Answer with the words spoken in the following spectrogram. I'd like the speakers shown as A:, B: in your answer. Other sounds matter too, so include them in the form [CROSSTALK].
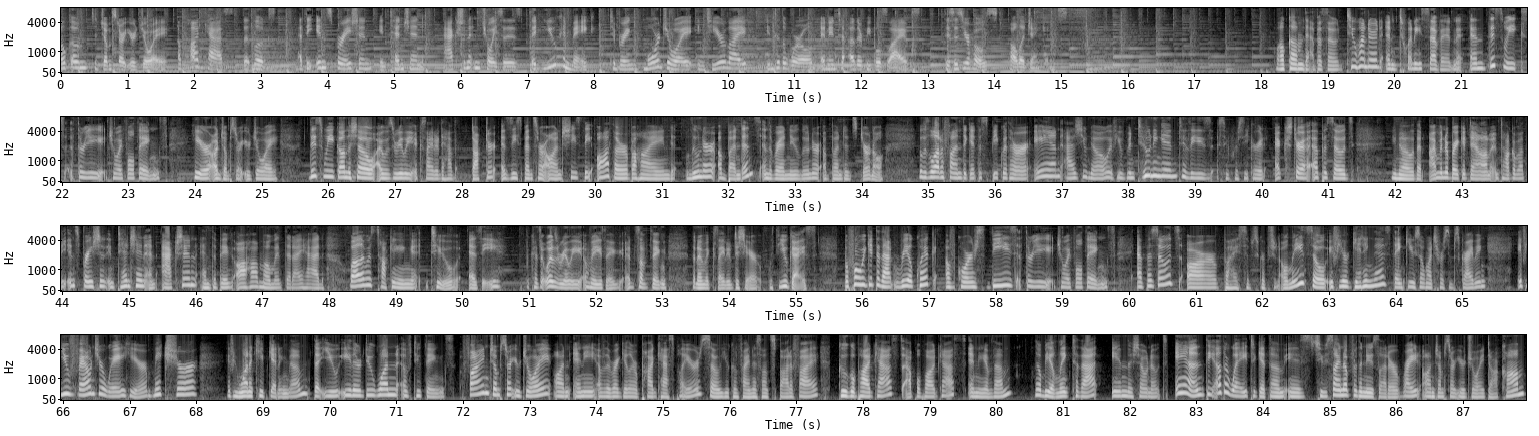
A: Welcome to Jumpstart Your Joy, a podcast that looks at the inspiration, intention, action, and choices that you can make to bring more joy into your life, into the world, and into other people's lives. This is your host, Paula Jenkins. Welcome to episode 227 and this week's three joyful things here on Jumpstart Your Joy. This week on the show, I was really excited to have Dr. Ezzie Spencer on. She's the author behind Lunar Abundance and the brand new Lunar Abundance Journal. It was a lot of fun to get to speak with her. And as you know, if you've been tuning in to these super secret extra episodes, you know that I'm going to break it down and talk about the inspiration, intention, and action and the big aha moment that I had while I was talking to Ezzie because it was really amazing and something that I'm excited to share with you guys. Before we get to that, real quick, of course, these three joyful things episodes are by subscription only. So if you're getting this, thank you so much for subscribing. If you found your way here, make sure if you want to keep getting them, that you either do one of two things. Find Jumpstart Your Joy on any of the regular podcast players. So you can find us on Spotify, Google Podcasts, Apple Podcasts, any of them. There'll be a link to that in the show notes. And the other way to get them is to sign up for the newsletter right on jumpstartyourjoy.com.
